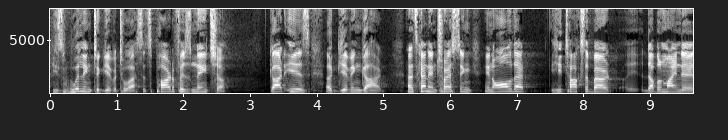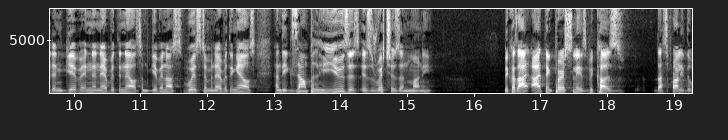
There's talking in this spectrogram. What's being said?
He's willing to give it to us. It's part of his nature. God is a giving God. And it's kind of interesting in all that he talks about double minded and giving and everything else and giving us wisdom and everything else. And the example he uses is riches and money. Because I, I think personally it's because that's probably the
